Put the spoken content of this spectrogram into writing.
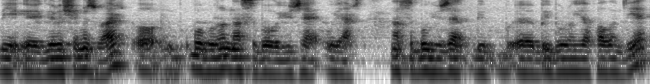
bir e, görüşümüz var. O bu burun nasıl bu yüze uyar nasıl bu güzel bir, e, bir burun yapalım diye.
